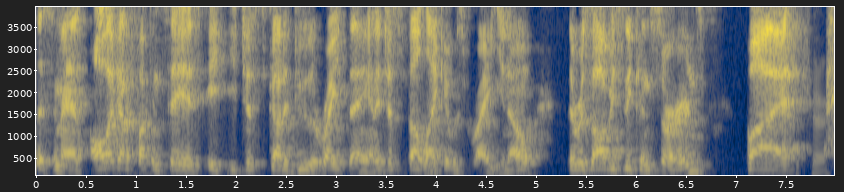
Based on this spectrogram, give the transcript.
listen, man, all I got to fucking say is it, you just got to do the right thing. And it just felt like it was right, you know? There was obviously concerns, but. Sure.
